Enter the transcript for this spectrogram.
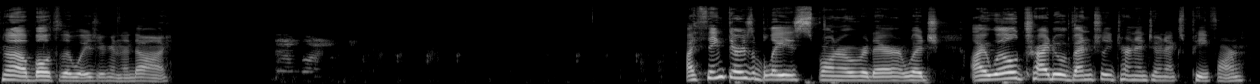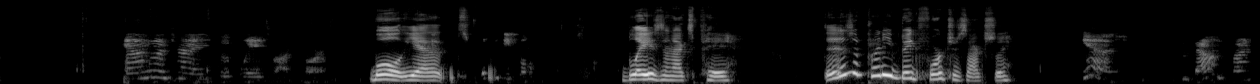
No, both of the ways you're gonna die. I think there's a blaze spawner over there, which I will try to eventually turn into an XP farm. and I'm gonna turn it into a blaze rod farm. Well, yeah, it's With people. blaze and XP. This is a pretty big fortress, actually. Yeah, I'm bound to find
